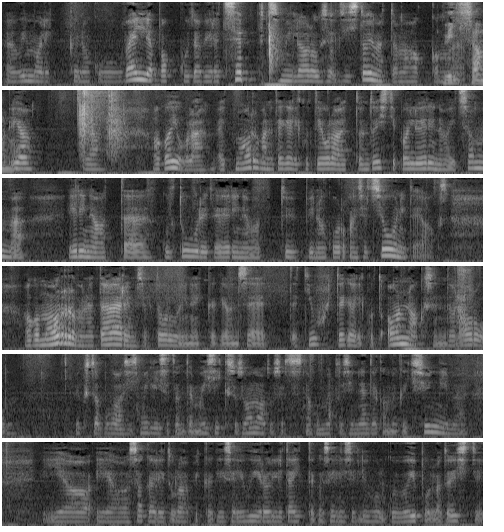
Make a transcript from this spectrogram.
võimalik nagu välja pakkuda või retsept, mille alusel siis toimetama hakkama. jah, jah aga ei ole, et ma arvan, tegelikult ei ole, et on tõesti palju erinevaid samme erinevate kultuuride ja erinevat tüüpi nagu organisatsioonide jaoks. Aga ma arvan, et äärmiselt oluline ikkagi on see, et, et juht tegelikult annaks endale aru, ükstapuha siis, millised on tema isiksuse omadused, sest nagu ma ütlesin, nendega me kõik sünnime. Ja, ja sageli tuleb ikkagi see juhi rolli täita ka sellisel juhul, kui võib-olla tõesti,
